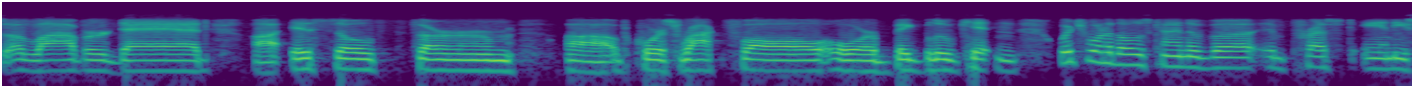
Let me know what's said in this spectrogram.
uh, La Verdad, uh, Isotherm, uh, of course, Rockfall or Big Blue Kitten. Which one of those kind of uh, impressed Andy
